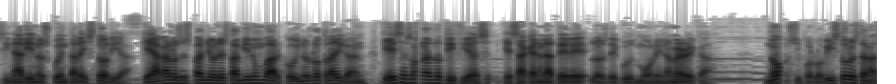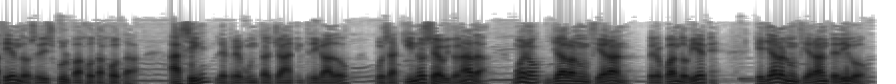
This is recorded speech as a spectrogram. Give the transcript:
si nadie nos cuenta la historia. Que hagan los españoles también un barco y nos lo traigan, que esas son las noticias que sacan en la tele los de Good Morning America. No, si por lo visto lo están haciendo, se disculpa JJ. ¿Ah, sí? le pregunta Jan intrigado. Pues aquí no se ha oído nada. Bueno, ya lo anunciarán. ¿Pero cuándo viene? Que ya lo anunciarán, te digo.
